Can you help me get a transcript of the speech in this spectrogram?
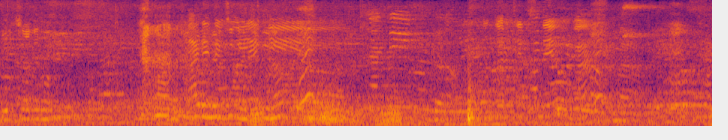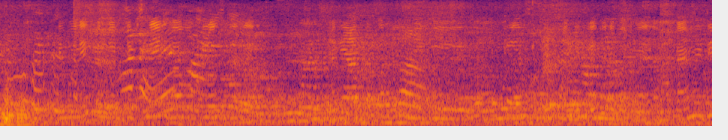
मिरची आणि मग अरे मिरची घ्यायची होती ना फिंगर चिप्स नहीं होगा ते म्हणे फिंगर चिप्स नाही होगा वो क्लोज कर रहे हैं. आणि आता परत म्हणे की अं, मुलांसाठी सांगितलं म्हणे बनवायला मग काय माहिती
